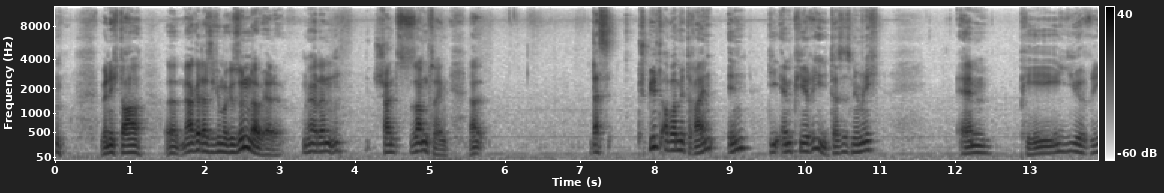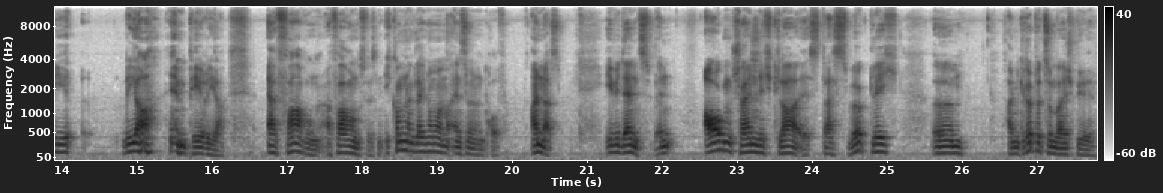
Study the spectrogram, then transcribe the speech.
wenn ich da äh, merke, dass ich immer gesünder werde, ja, dann scheint es zusammenzuhängen. Das spielt aber mit rein in die Empirie. Das ist nämlich Empiria, Empiria. Erfahrung, Erfahrungswissen. Ich komme dann gleich nochmal im Einzelnen drauf. Anders. Evidenz, wenn augenscheinlich klar ist, dass wirklich ähm, an Grippe zum Beispiel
